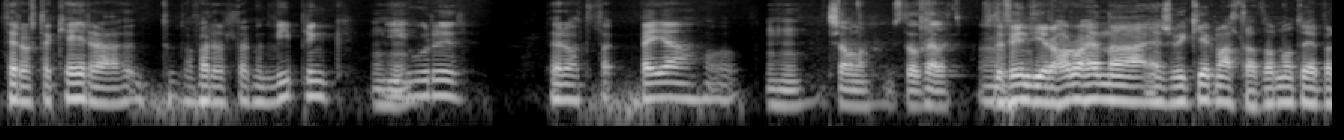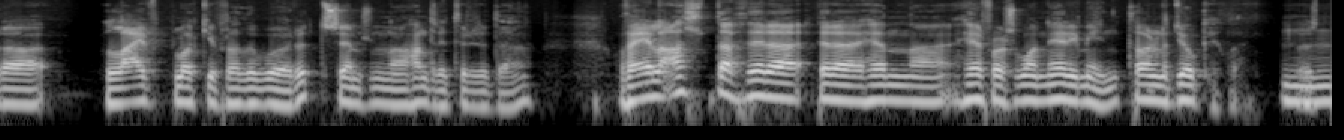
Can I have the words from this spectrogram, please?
þegar þú ert að keira þá færðu alltaf einhvern víbring í úrið þegar þú ert að beigja og mm Samanlega, finnst það þægilegt. Þú finnst ég er að horfa hérna eins og við gerum alltaf þá nota ég bara live bloggi frá The Word sem svona handrit fyrir þetta. Og það er alltaf þegar, þegar hérna Air Force One er í mynd þá er hann að djóka eitthvað. Mm -hmm.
